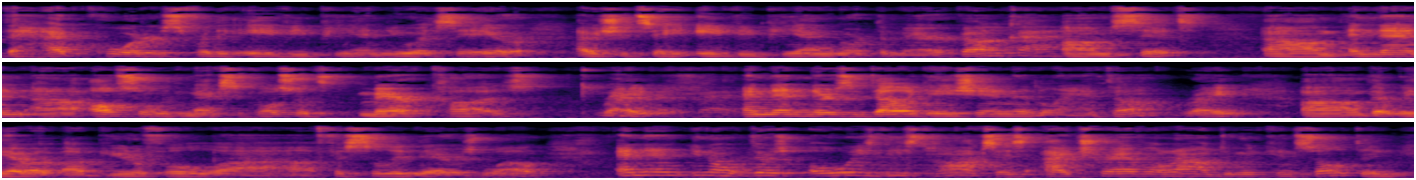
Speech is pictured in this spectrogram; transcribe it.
the headquarters for the AVPN USA, or I should say AVPN North America, Okay. um, sits. Um, and then uh, also with Mexico, so it's Americas, right? Right. And then there's a delegation in Atlanta, right? Um, that we have a, a beautiful uh, uh, facility there as well. And then, you know, there's always these talks as I travel around doing consulting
